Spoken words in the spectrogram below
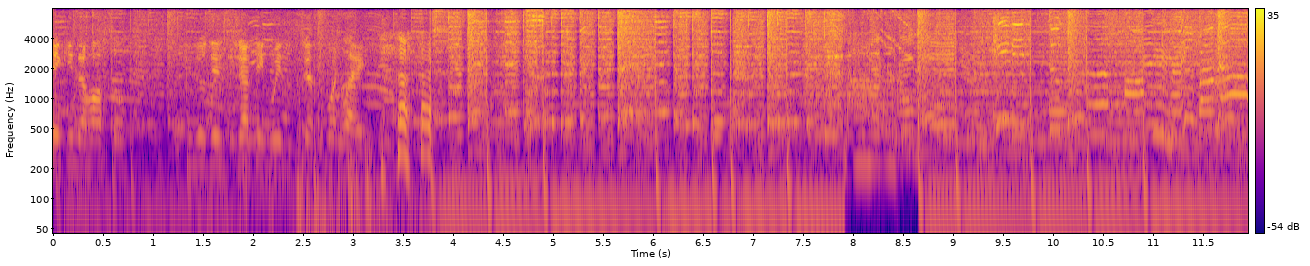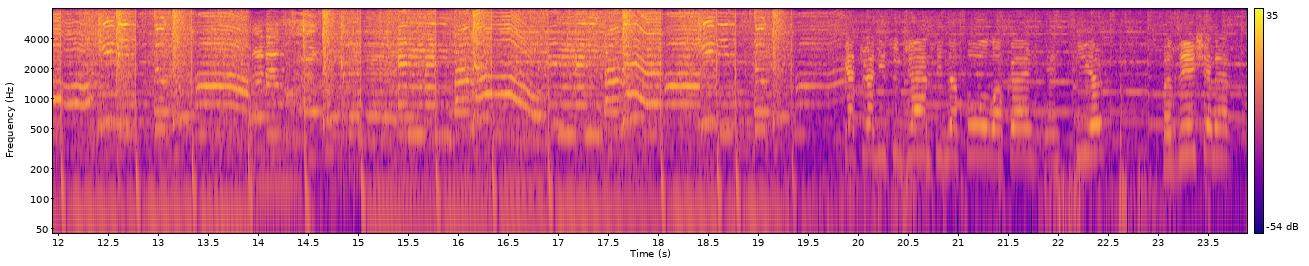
You a free drink in the hostel if you do this jumping with just one leg. Get ready to jump in the pool, okay? And here, position it.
